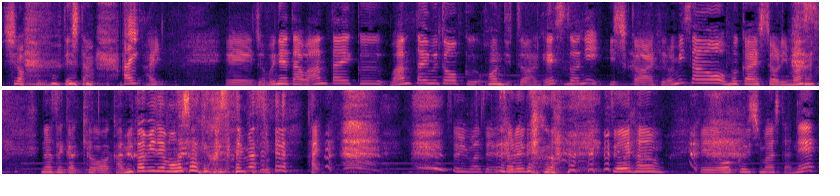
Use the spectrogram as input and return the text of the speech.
シロップでした。は いはい。えー、ジョブネタワンタイクワンタイムトーク本日はゲストに石川ひろみさんをお迎えしております。なぜか今日はカミカミで申し訳ございません。はい。すみません。それでは前半、えーお送りしましたね。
